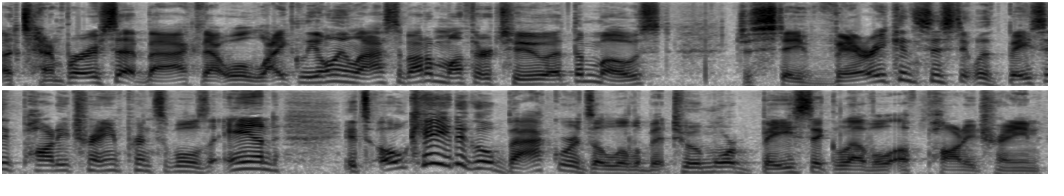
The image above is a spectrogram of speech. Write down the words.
a temporary setback that will likely only last about a month or two at the most. Just stay very consistent with basic potty training principles, and it's okay to go backwards a little bit to a more basic level of potty training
